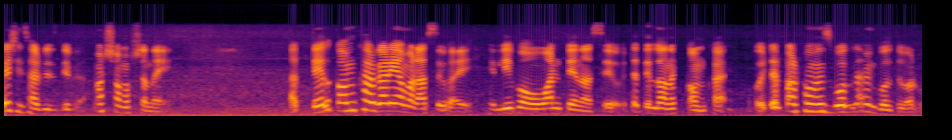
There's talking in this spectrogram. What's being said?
বেশি সার্ভিস দিবে, আমার সমস্যা নাই। আর তেল কম খাওয়ার গাড়ি আমার আছে ভাই লিভো ওয়ান টেন আছে, ওইটা তেল অনেক কম খায়। ওইটার পারফরমেন্স বললে আমি বলতে পারব।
